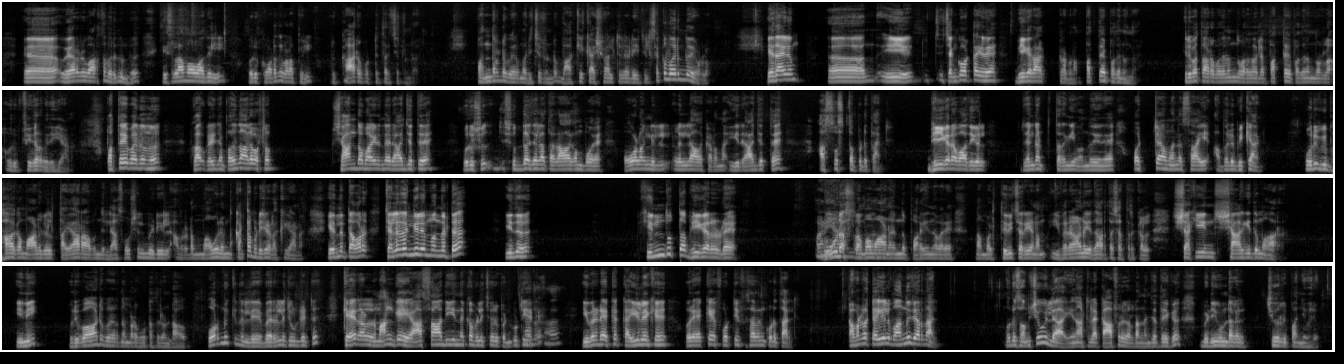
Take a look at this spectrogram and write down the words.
വേറൊരു വാർത്ത വരുന്നുണ്ട്. ഇസ്ലാമാബാദിൽ ഒരു കോടതി വളപ്പിൽ ഒരു കാറ് പൊട്ടിത്തെറിച്ചിട്ടുണ്ട്. പന്ത്രണ്ട് പേർ മരിച്ചിട്ടുണ്ട്. ബാക്കി കാഷ്വാലിറ്റിയുടെ ഡീറ്റെയിൽസ് ഒക്കെ വരുന്നതേ ഉള്ളൂ. ഏതായാലും ഈ ചെങ്കോട്ടയിലെ ഭീകരാക്രമണം പത്ത് പതിനൊന്ന് ഇരുപത്താറ് പതിനൊന്ന് പറയുന്ന പോലെ പത്ത് പതിനൊന്നുള്ള ഒരു ഫിഗർ വരികയാണ്. പത്ത് പതിനൊന്ന് കഴിഞ്ഞ പതിനാല് വർഷം ശാന്തമായിരുന്ന രാജ്യത്തെ ഒരു ശുദ്ധജല തടാകം പോലെ ഓളങ്ങളില്ലാതെ കടന്ന ഈ രാജ്യത്തെ അസ്വസ്ഥപ്പെടുത്താൻ ഭീകരവാദികൾ രംഗത്തിറങ്ങി വന്നതിനെ ഒറ്റ മനസ്സായി അപലപിക്കാൻ ഒരു വിഭാഗം ആളുകൾ തയ്യാറാവുന്നില്ല. സോഷ്യൽ മീഡിയയിൽ അവരുടെ മൗനം കട്ട പിടിച്ച് കിടക്കുകയാണ്. എന്നിട്ട് അവർ ചിലരെങ്കിലും വന്നിട്ട് ഇത് ഹിന്ദുത്വ ഭീകരരുടെ ഗൂഢശ്രമമാണ് എന്ന് പറയുന്നവരെ നമ്മൾ തിരിച്ചറിയണം. ഇവരാണ് യഥാർത്ഥ ശത്രുക്കൾ. ഷഹീൻ ഷാഹിദ്മാർ ഇനി ഒരുപാട് പേർ നമ്മുടെ കൂട്ടത്തിലുണ്ടാവും. ഓർമ്മിക്കുന്നില്ലേ? വിരൽ ചൂണ്ടിയിട്ട് കേരള മാങ്കേ ആസാദി എന്നൊക്കെ വിളിച്ച ഒരു പെൺകുട്ടിയൊക്കെ ഇവരുടെയൊക്കെ കയ്യിലേക്ക് ഒരു എ കെ ഫോർട്ടി സെവൻ കൊടുത്താൽ അവരുടെ കയ്യിൽ വന്നു ചേർന്നാൽ ഒരു സംശയവുമില്ല. ഈ നാട്ടിലെ കാഫറുകളുടെ നെഞ്ചത്തേക്ക് വെടിയുണ്ടകൾ ചീറിപ്പഞ്ഞു വരും.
